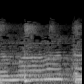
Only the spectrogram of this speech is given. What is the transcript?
mata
